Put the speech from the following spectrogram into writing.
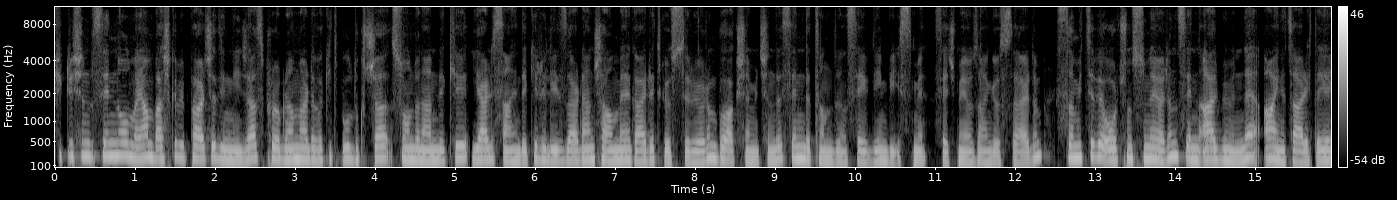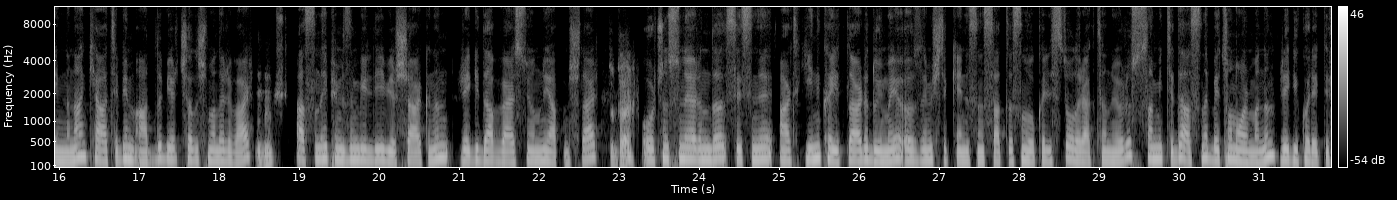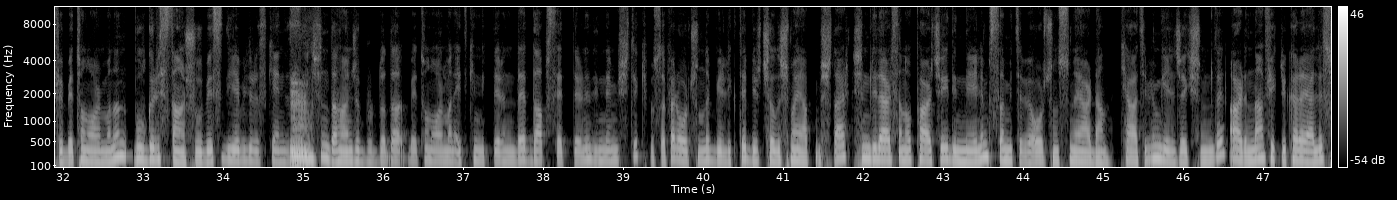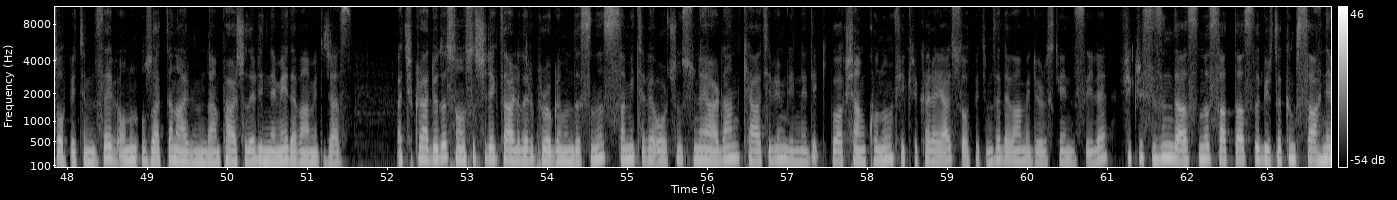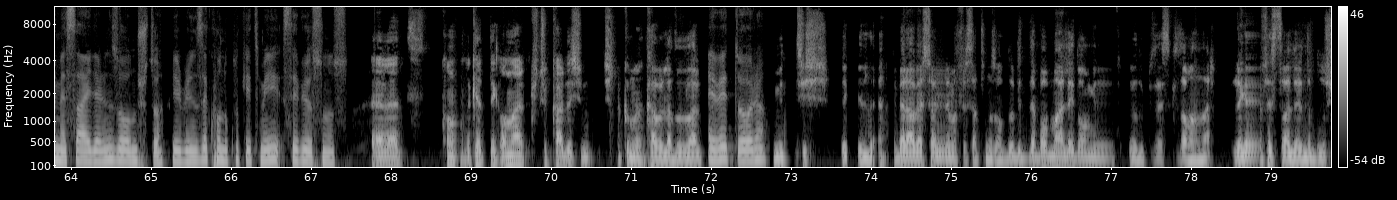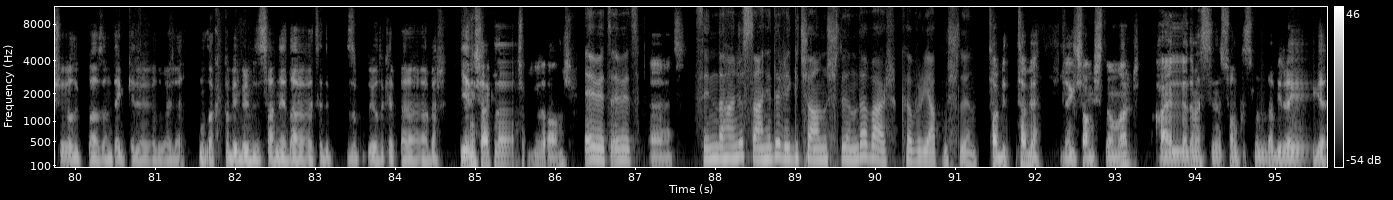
Fikri şimdi senin olmayan başka bir parça dinleyeceğiz. Programlarda vakit buldukça son dönemdeki yerli sahnedeki release'lerden çalmaya gayret gösteriyorum. Bu akşam için de senin de tanıdığın, sevdiğin bir ismi seçmeye özen gösterdim. Samit'i ve Orçun Süneyar'ın senin albümünle aynı tarihte yayınlanan Katibim adlı bir çalışmaları var. Hı hı. Aslında hepimizin bildiği bir şarkının Regi Dub versiyonunu yapmışlar. Süper. Orçun Süneyar'ın da sesini artık yeni kayıtlarda duymayı özlemiştik. Kendisini Sattas'ın vokalisti olarak tanıyoruz. Samit'i de aslında Beton Orman'ın, Regi kolektifi Beton Orman'ın Bulgaristan şubesi diyebiliriz kendisi hmm. için. Daha önce burada da Beton Orman etkinliklerinde dub setlerini dinlemiştik. Bu sefer Orçun'la birlikte bir çalışma yapmışlar. Şimdi dilersen o parçayı dinleyelim. Samiti ve Orçun Süneyar'dan Katibim gelecek şimdi. Ardından Fikri Karayel'le sohbetimize ve onun Uzaktan albümünden parçaları dinlemeye devam edeceğiz. Açık Radyo'da Sonsuz Çilek Tarlaları programındasınız. Samiti ve Orçun Süneyar'dan Katibim dinledik. Bu akşam konuğum Fikri Karayel. Sohbetimize devam ediyoruz kendisiyle. Fikri sizin de aslında Sattas'la bir takım sahne mesaileriniz olmuştu. Birbirinize konukluk etmeyi seviyorsunuz. Evet. Konuk ettik. Onlar küçük kardeşim şarkımı coverladılar. Evet doğru. Müthiş şekilde. Beraber söyleme fırsatımız oldu. Bir de Bob Marley doğum günü kutluyorduk biz eski zamanlar. Reggae festivallerinde buluşuyorduk bazen denk geliyordu böyle. Mutlaka birbirimizi sahneye davet edip zıplıyorduk hep beraber. Yeni şarkılar çok güzel olmuş. Evet evet. Evet. Senin daha önce sahnede regi çalmışlığın da var. Cover yapmışlığın. Tabii tabii. Reggae çalmışlığım var. Hayal edemezsinin son kısmında bir reggae,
